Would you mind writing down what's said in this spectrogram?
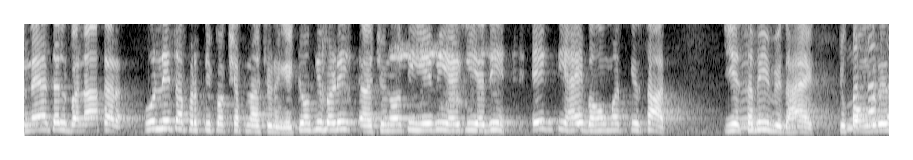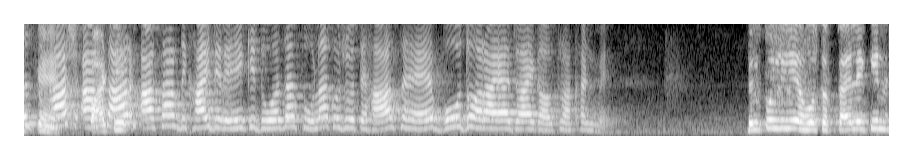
नया दल बनाकर वो नेता प्रतिपक्ष अपना चुनेंगे क्योंकि बड़ी चुनौती ये भी है कि यदि एक तिहाई बहुमत के साथ ये हम्म। सभी विधायक जो मतलब कांग्रेस के हैं आसार, आसार दिखाई दे रहे हैं कि 2016 का जो इतिहास है वो दोहराया जाएगा उत्तराखंड में बिल्कुल ये हो सकता है लेकिन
